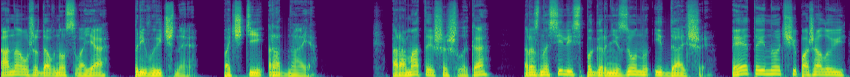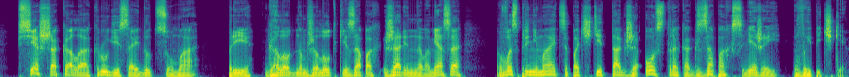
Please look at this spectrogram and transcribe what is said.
она уже давно своя, привычная, почти родная. Ароматы шашлыка разносились по гарнизону и дальше. Этой ночью, пожалуй, все шакалы округи сойдут с ума. При голодном желудке запах жареного мяса воспринимается почти так же остро, как запах свежей выпечки.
